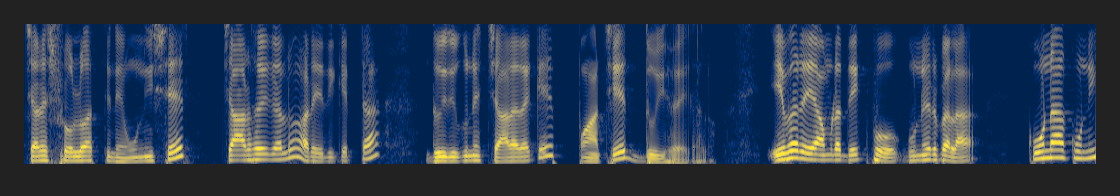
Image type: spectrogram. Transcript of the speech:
চারে ষোলো আর তিনে উনিশের চার হয়ে গেল, আর এদিকেরটা দুই দুগুণে চার আর একে পাঁচের দুই হয়ে গেল। এবারে আমরা দেখব গুণের বেলা কোনাকুনি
